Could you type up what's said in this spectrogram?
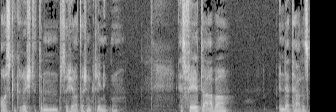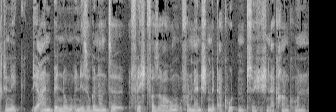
ausgerichteten psychiatrischen Kliniken. Es fehlte aber in der Tagesklinik die Einbindung in die sogenannte Pflichtversorgung von Menschen mit akuten psychischen Erkrankungen.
